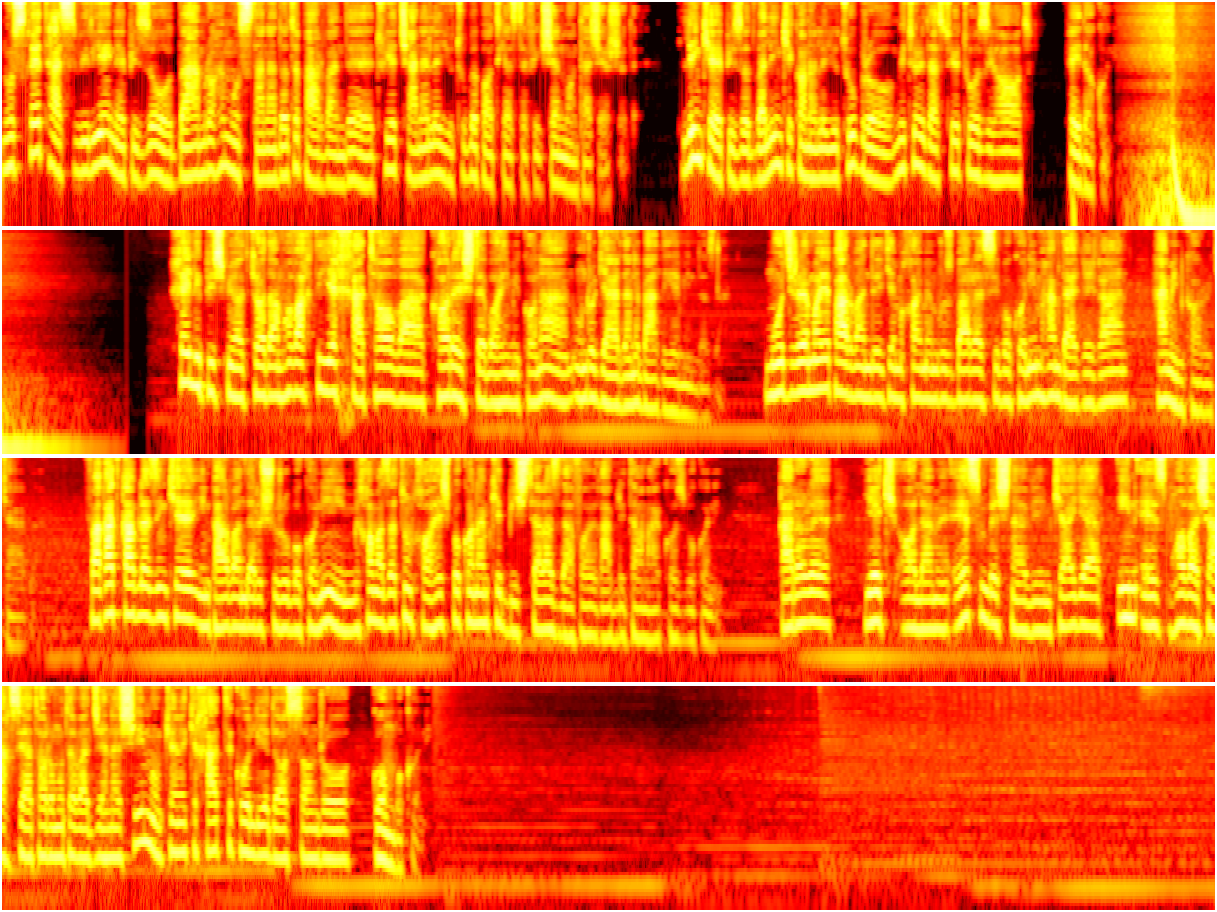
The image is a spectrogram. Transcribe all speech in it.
نسخه تصویری این اپیزود به همراه مستندات پرونده توی channel یوتیوب پادکست فیکشن منتشر شده. لینک اپیزود و لینک کانال یوتیوب رو می‌تونید از توی توضیحات پیدا کنید. خیلی پیش میاد که آدم ها وقتی یه خطا و کار اشتباهی می‌کنن اون رو گردن بقیه میندازن. مجرمای پرونده که می‌خوایم امروز بررسی بکنیم هم دقیقا همین کار رو کردن. فقط قبل از اینکه این پرونده رو شروع بکنیم می‌خوام ازتون خواهش بکنم که بیشتر از دفعه قبلی تمرکز بکنیم. قرار یک عالم اسم بشنویم که اگر این اسم ها و شخصیت ها رو متوجه نشین ممکنه که خط کلی داستان رو گم بکنیم.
